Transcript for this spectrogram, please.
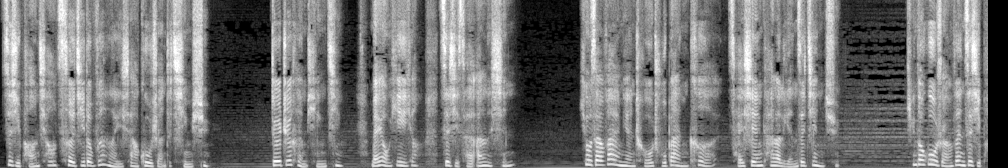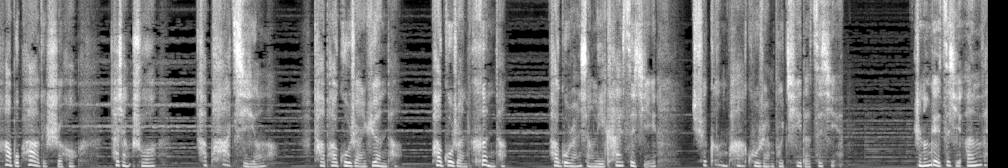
自己旁敲侧击的问了一下顾阮的情绪，得知很平静，没有异样，自己才安了心。又在外面踌躇半刻，才掀开了帘子进去。听到顾阮问自己怕不怕的时候，他想说，他怕极了。他怕顾阮怨他，怕顾阮恨他，怕顾阮想离开自己，却更怕顾阮不记得自己。只能给自己安慰，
